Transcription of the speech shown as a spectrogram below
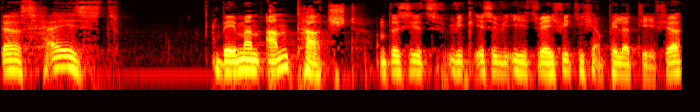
Das heißt, wenn man antatscht, und das ist jetzt also jetzt wäre ich wirklich appellativ, ja,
